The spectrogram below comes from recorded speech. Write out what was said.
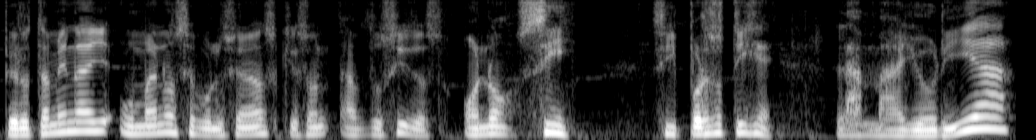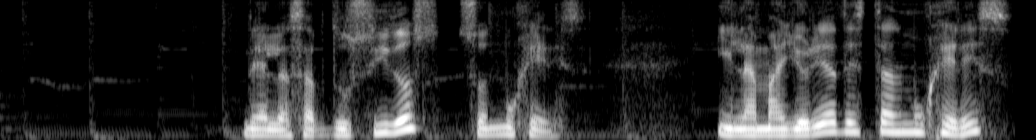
Pero también hay humanos evolucionados que son abducidos. ¿O no? Sí. Sí, por eso te dije, la mayoría de los abducidos son mujeres. Y la mayoría de estas mujeres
